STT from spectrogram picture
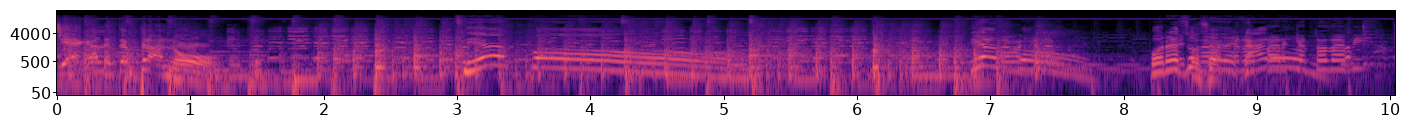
Llégale temprano. ¡Tiempo! ¡Tiempo! Por eso se dejaron. todavía?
